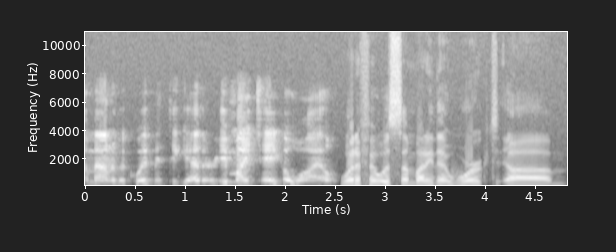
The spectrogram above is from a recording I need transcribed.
amount of equipment together. It might take a while. What if it was somebody that worked um,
